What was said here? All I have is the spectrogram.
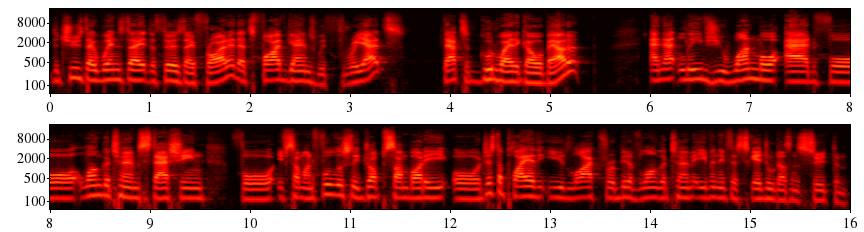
the Tuesday, Wednesday, the Thursday, Friday, that's five games with three ads. That's a good way to go about it. And that leaves you one more ad for longer term stashing for if someone foolishly drops somebody or just a player that you like for a bit of longer term, even if the schedule doesn't suit them.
